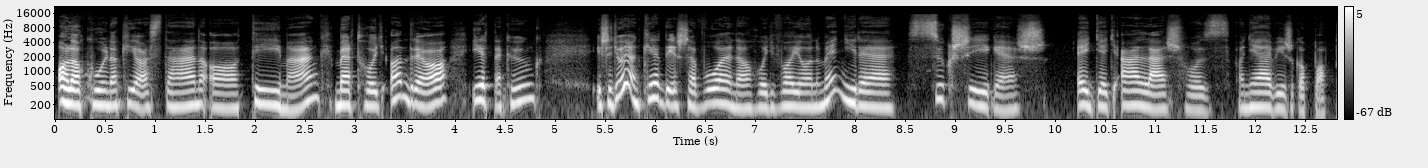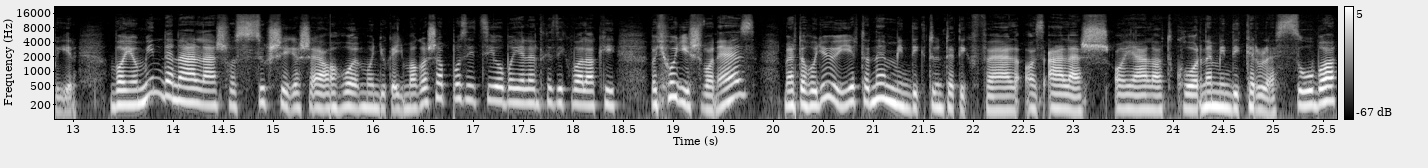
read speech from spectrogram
alakulna ki aztán a témánk, mert hogy Andrea írt nekünk, és egy olyan kérdése volna, hogy vajon mennyire szükséges egy-egy álláshoz a nyelvvizsga papír. Vajon minden álláshoz szükséges-e, ahol mondjuk egy magasabb pozícióba jelentkezik valaki, vagy hogy is van ez? Mert ahogy ő írta, nem mindig tüntetik fel az állás ajánlatkor, nem mindig kerül ez szóba,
